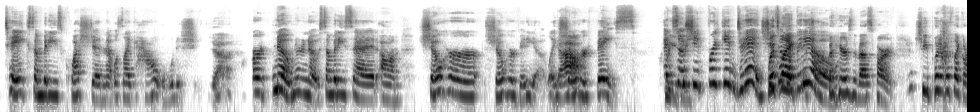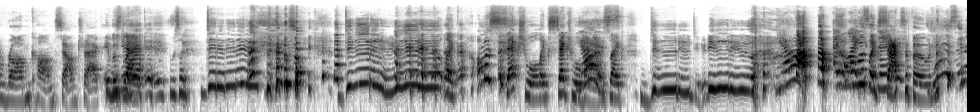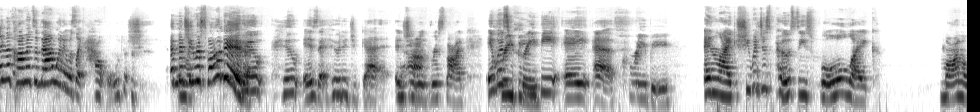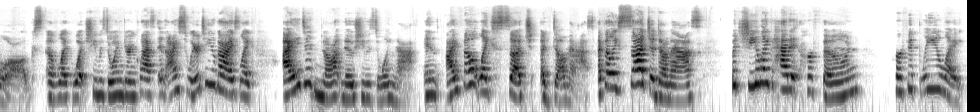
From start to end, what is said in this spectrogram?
take somebody's question that was like how old is she? Yeah. or no no no no. Somebody said um show her show her video. Like show her face. And so she freaking did. She With, took like- a video. But here's the best part. She put it with like a rom com soundtrack. It was like it was like it was like do-do-do-do-do, like almost sexual, like sexual Yes. vibes, like do do do do do yeah and like almost like then- saxophone. yes and in the comments of that one it was like how old is she And then and, she like, responded. who who is it? Who did you get? And she Yeah. would respond. It was Creepy. creepy. AF. Creepy. And like she would just post these full like monologues of like what she was doing during class. And I swear to you guys, like I did not know she was doing that. And I felt like such a dumbass. I felt like such a dumbass. But she like had it her phone perfectly like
